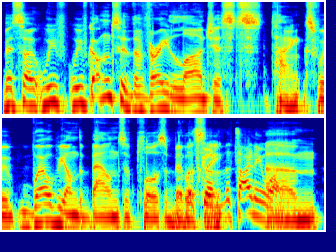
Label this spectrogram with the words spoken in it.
but so we've we've gotten to the very largest tanks. We're well beyond the bounds of plausibility. Let's go to the tiny one. Um,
